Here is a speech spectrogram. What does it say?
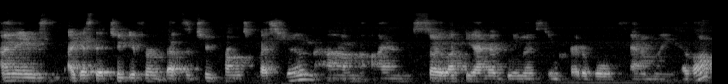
I mean, I guess they're two different. That's a two pronged question. Um, I'm so lucky. I have the most incredible family ever.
